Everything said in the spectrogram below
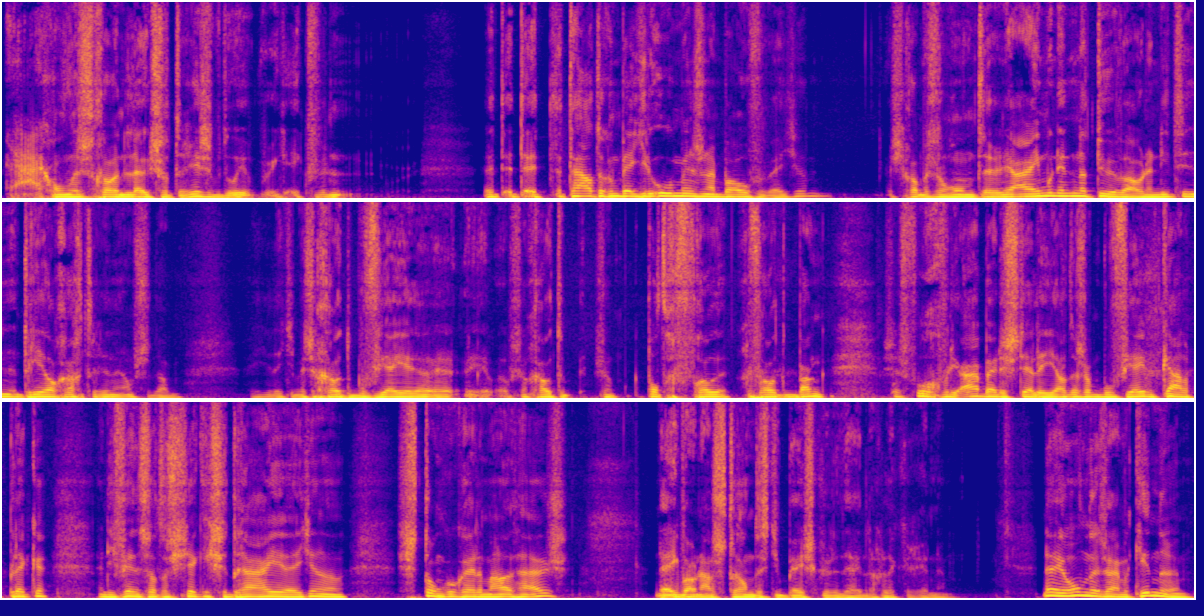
Ja, honden is gewoon het leukste wat er is. Ik bedoel, ik, ik vind... Het, het, het, het haalt ook een beetje de oermensen naar boven, weet je. Als je gewoon met zo'n hond... eh, Ja, je moet in de natuur wonen. Niet in het driehoog achter in Amsterdam. Weet je, dat je met zo'n grote bouvier eh, op zo'n grote, zo'n kapot gefroten bank. Zoals vroeger voor die arbeidersstellen. Je had er zo'n bouvier met kale plekken. En die vent zat als checkies te draaien, weet je. Dan stonk ook helemaal het huis. Nee, ik woon aan het strand, dus die beesten kunnen de hele dag lekker rennen. Nee, honden zijn mijn kinderen.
